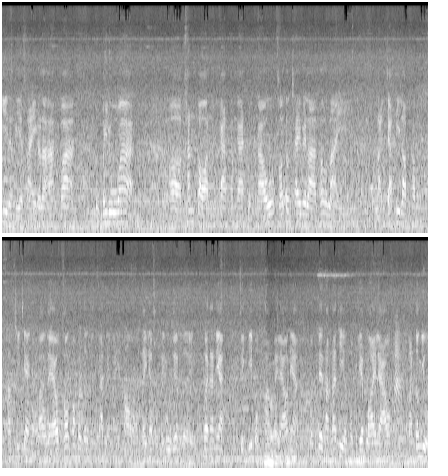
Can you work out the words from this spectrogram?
พี่ๆทางดีเอสไอก็แล้วฮะว่าผมไม่รู้ว่าเอ่อขั้นตอนการทำงานของเขาเขาต้องใช้เวลาเท่าไหร่ หลังจากที่รับคำคำชี้แจงของเราแล้วเขาต้องไปดำเนินการยังไงต่ออะไรเนี่ยผมไม่รู้เรื่องเลย เพราะฉะนั้นเนี่ยสิ่งที่ผมทำไปแล้วเนี่ยผมได้ทำหน้าที่ของผมไปเรียบร้อยแล้วมันต้องอยู่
